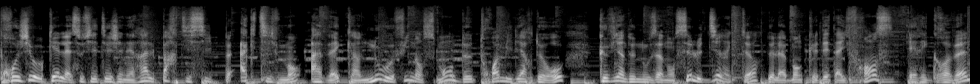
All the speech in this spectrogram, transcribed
projet auquel la Société Générale participe activement avec un nouveau financement de 3 milliards d'euros que vient de nous annoncer le directeur de la Banque Détail France, Eric Greven,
